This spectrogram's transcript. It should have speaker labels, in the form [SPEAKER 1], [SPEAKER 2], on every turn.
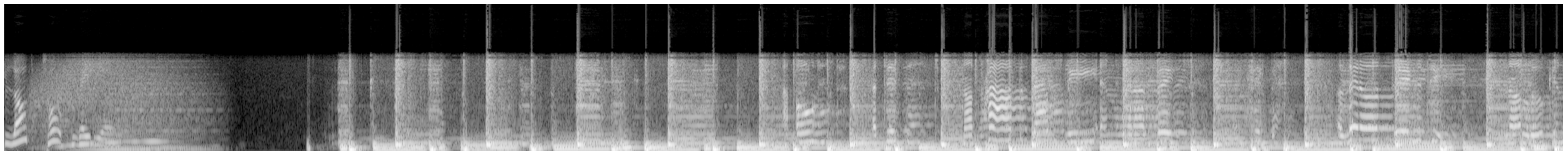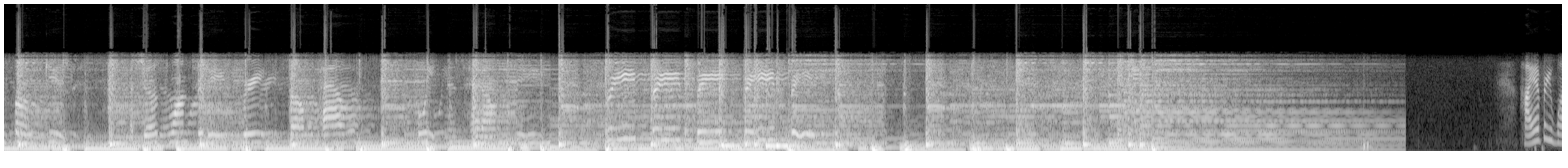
[SPEAKER 1] Blog Talk Radio.
[SPEAKER 2] I own it, I did that, not proud, but that was me.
